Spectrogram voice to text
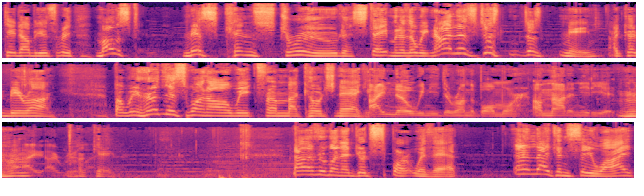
TW three most misconstrued statement of the week. Now that's just just me. I could be wrong, but we heard this one all week from uh, Coach Nagy. I know we need to run the ball more. I'm not an idiot. You know, I, I realize. Okay. Now everyone had good sport with that, and I can see why.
